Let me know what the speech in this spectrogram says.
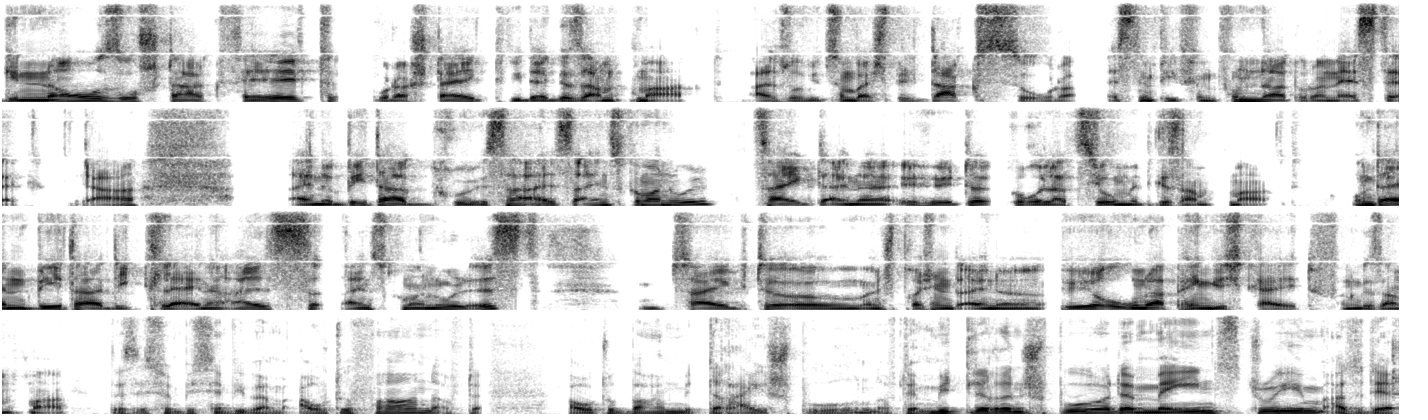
genauso stark fällt oder steigt wie der Gesamtmarkt. Also wie zum Beispiel DAX oder S&P 500 oder Nasdaq. Ja, eine Beta größer als 1,0 zeigt eine erhöhte Korrelation mit Gesamtmarkt und ein Beta, die kleiner als 1,0 ist, zeigt äh, entsprechend eine höhere Unabhängigkeit von Gesamtmarkt. Das ist so ein bisschen wie beim Autofahren auf der Autobahn mit drei Spuren. Auf der mittleren Spur der Mainstream, also der,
